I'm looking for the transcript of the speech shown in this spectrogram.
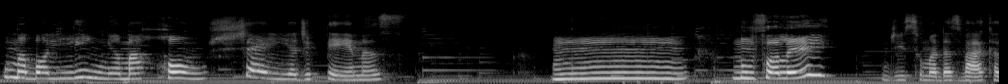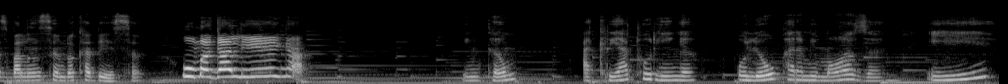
uma bolinha marrom cheia de penas. Hum, não falei? disse uma das vacas balançando a cabeça. Uma galinha! Então a criaturinha olhou para a mimosa e.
